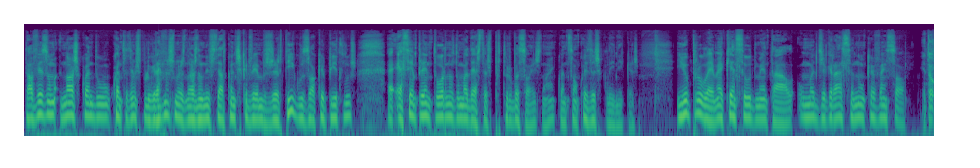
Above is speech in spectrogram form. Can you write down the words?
Talvez uma, nós, quando, quando fazemos programas, mas nós na universidade, quando escrevemos artigos ou capítulos, eh, é sempre em torno de uma destas perturbações, não é? Quando são coisas clínicas. E o problema é que em saúde mental, uma desgraça nunca vem só. Então,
